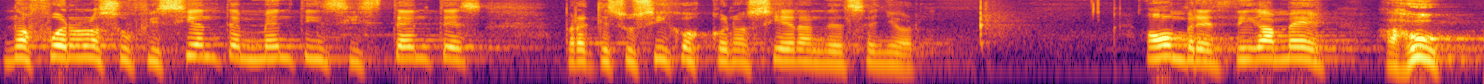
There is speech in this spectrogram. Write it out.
No fueron lo suficientemente insistentes para que sus hijos conocieran del Señor. Hombres, dígame, ajú.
